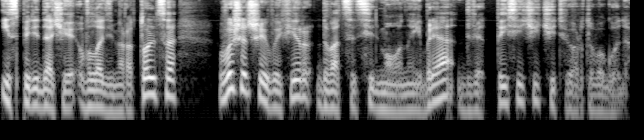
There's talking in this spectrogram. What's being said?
Из передачи Владимира Тольца, вышедшей в эфир 27 ноября 2004 года.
